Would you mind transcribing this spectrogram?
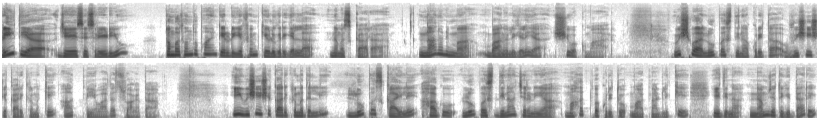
ಪ್ರೀತಿಯ ಜೆ ಎಸ್ ಎಸ್ ರೇಡಿಯೋ ತೊಂಬತ್ತೊಂದು ಪಾಯಿಂಟ್ ಎರಡು ಎಫ್ ಎಂ ಕೇಳುಗರಿಗೆಲ್ಲ ನಮಸ್ಕಾರ. ನಾನು ನಿಮ್ಮ ಬಾನುಲಿ ಗೆಳೆಯ ಶಿವಕುಮಾರ್. ವಿಶ್ವ ಲೂಪಸ್ ದಿನ ಕುರಿತ ವಿಶೇಷ ಕಾರ್ಯಕ್ರಮಕ್ಕೆ ಆತ್ಮೀಯವಾದ ಸ್ವಾಗತ. ಈ ವಿಶೇಷ ಕಾರ್ಯಕ್ರಮದಲ್ಲಿ ಲೂಪಸ್ ಕಾಯಿಲೆ ಹಾಗೂ ಲೂಪಸ್ ದಿನಾಚರಣೆಯ ಮಹತ್ವ ಕುರಿತು ಮಾತನಾಡಲಿಕ್ಕೆ ಈ ದಿನ ನಮ್ಮ ಜೊತೆಗಿದ್ದಾರೆ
